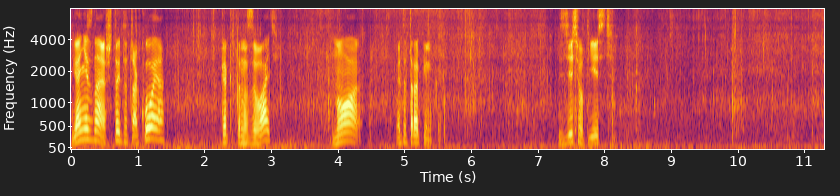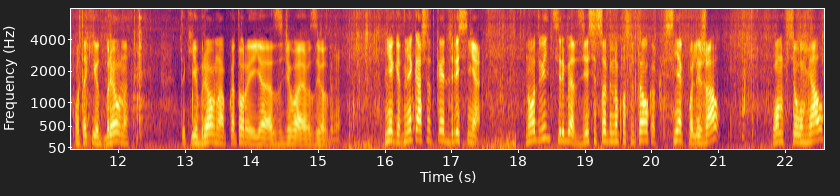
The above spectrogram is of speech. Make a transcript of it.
Я не знаю, что это такое, как это называть, но это тропинка. Здесь вот есть вот такие вот бревна. Такие бревна, об которые я задеваю звездами. Нет, мне кажется, это какая-то дресня. Ну вот видите, ребят, здесь особенно после того, как снег полежал, он все умял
